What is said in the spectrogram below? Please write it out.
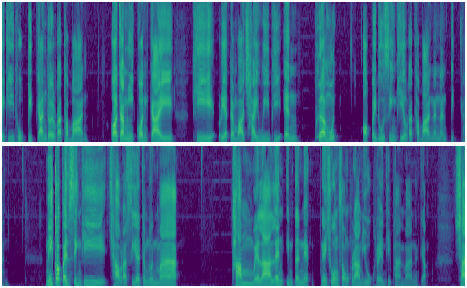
ต์ที่ถูกปิดกั้นโดยรัฐบาล ก็จะมีกลไกที่เรียกกันว่าใช้ VPN เพื่อมุดออกไปดูสิ่งที่รัฐบาลนั้นๆ ปิดกั้นนี่ก็เป็นสิ่งที่ชาวรัสเซียจำนวนมาก ทำเวลาเล่นอินเทอร์เน็ต ในช่วงสงครามยูเครนที่ผ่านมานะครับ ใช้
